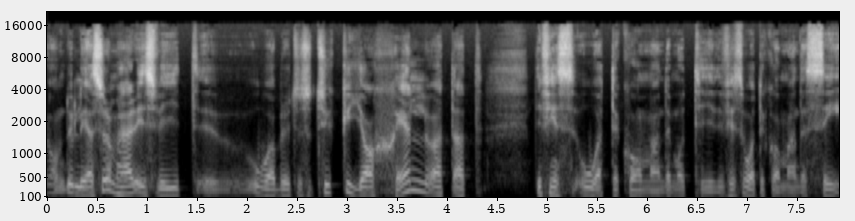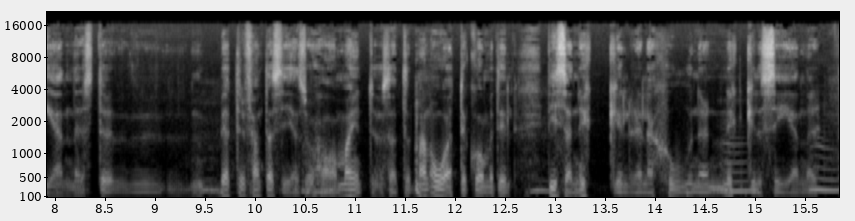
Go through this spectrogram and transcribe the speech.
om du läser de här i svit eh, oavbrutet så tycker jag själv att, att det finns återkommande motiv, det finns återkommande scener. Stö- Bättre fantasi än så har man ju inte. Så att man återkommer till vissa nyckelrelationer, nyckelscener.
